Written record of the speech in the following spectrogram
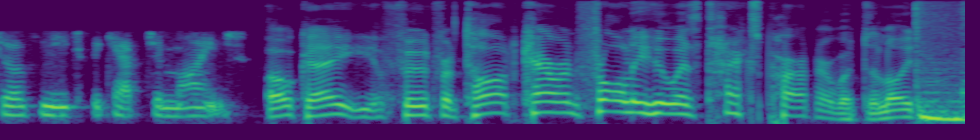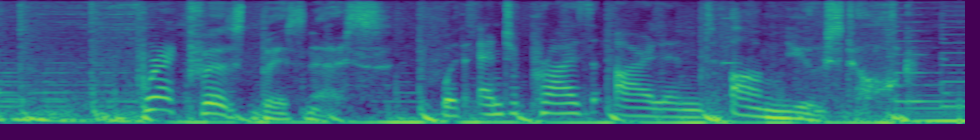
does need to be kept in mind. Okay, food for thought. Karen Frawley, who is tax partner with Deloitte. Breakfast Business with Enterprise Ireland on Newstalk.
